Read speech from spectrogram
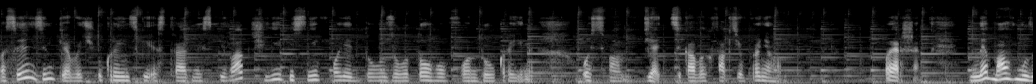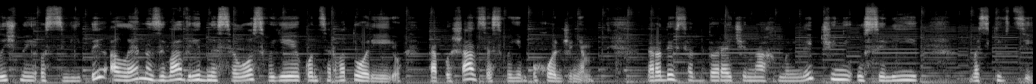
Василь Зінкевич, український естрадний співак, чиї пісні входять до Золотого фонду України. Ось вам п'ять цікавих фактів про нього. Перше, не мав музичної освіти, але називав рідне село своєю консерваторією та пишався своїм походженням. Народився, до речі, на Хмельниччині у селі Васьківці.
